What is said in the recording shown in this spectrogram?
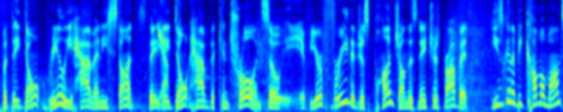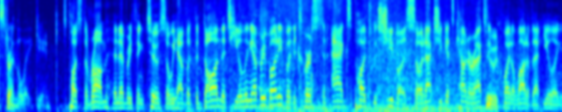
but they don't really have any stuns. They, Yeah. they don't have the control. And so if you're free to just punch on this Nature's Prophet, he's going to become a monster in the late game. It's plus the rum and everything too. So we have like the dawn that's healing everybody, but it's versus an Ag's Pudge with Shivas, so it actually gets counteracted Dude. quite a lot of that healing.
